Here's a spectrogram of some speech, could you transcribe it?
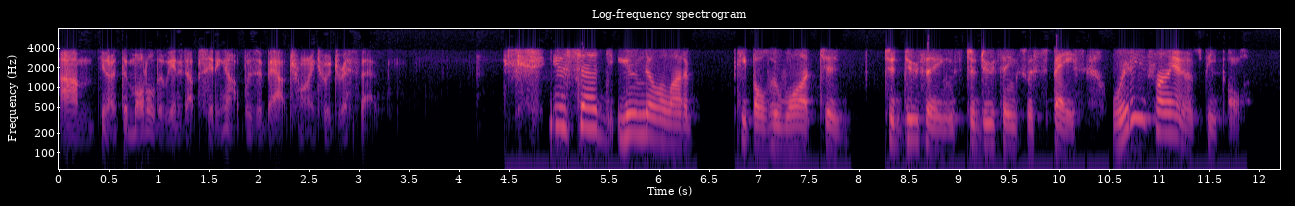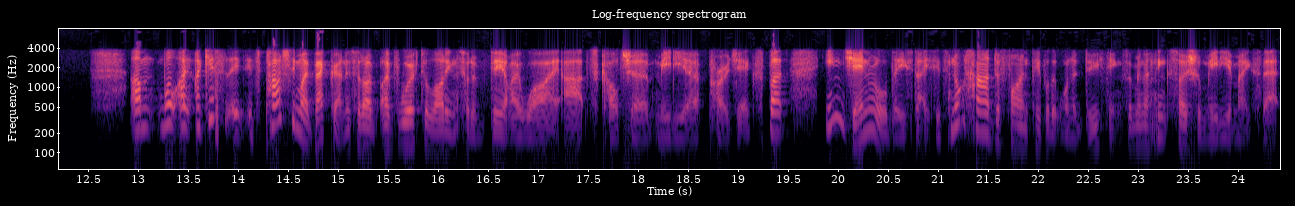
um, you know, the model that we ended up setting up was about trying to address that. You said you know a lot of people who want to to do things, to do things with space. Where do you find yeah. those people? Um, well, I, I, guess it's partially my background is that I've, I've, worked a lot in sort of DIY arts, culture, media projects. But in general, these days, it's not hard to find people that want to do things. I mean, I think social media makes that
